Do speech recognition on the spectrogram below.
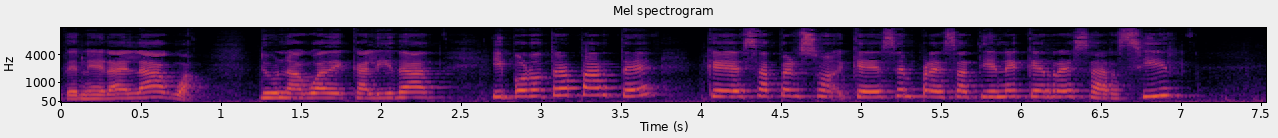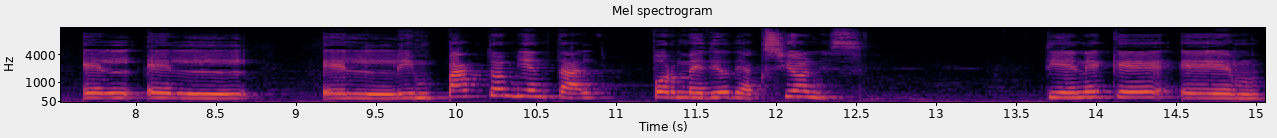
tener el agua, de un agua de calidad. Y por otra parte, que esa, que esa empresa tiene que resarcir el, el, impacto ambiental por medio de acciones. Tiene que em,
